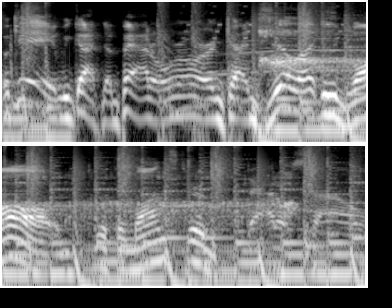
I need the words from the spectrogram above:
Okay, we got the Battle Roar Godzilla Evolved with the monster battle sounds.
